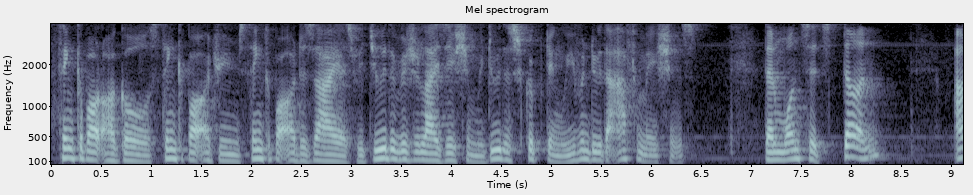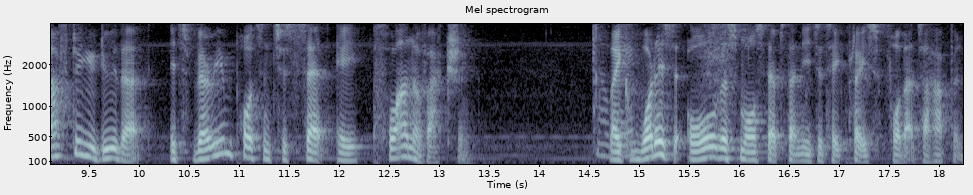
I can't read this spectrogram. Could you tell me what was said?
think about our goals, think about our dreams, think about our desires, we do the visualization, we do the scripting, we even do the affirmations, then once it's done, after you do that, it's very important to set a plan of action. Like, what is all the small steps that need to take place for that to happen?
